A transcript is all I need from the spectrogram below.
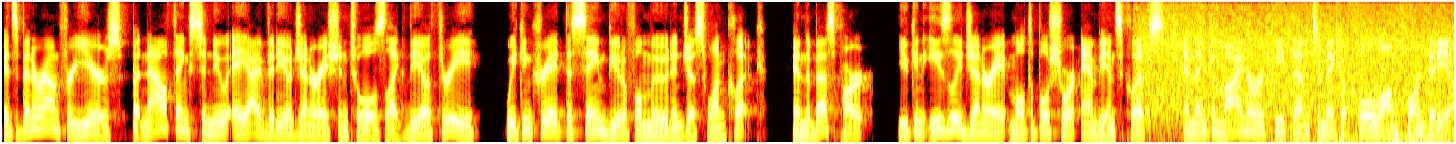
It's been around for years, but now thanks to new AI video generation tools like Veo 3, we can create the same beautiful mood in just one click. And the best part, you can easily generate multiple short ambience clips and then combine or repeat them to make a full long-form video.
